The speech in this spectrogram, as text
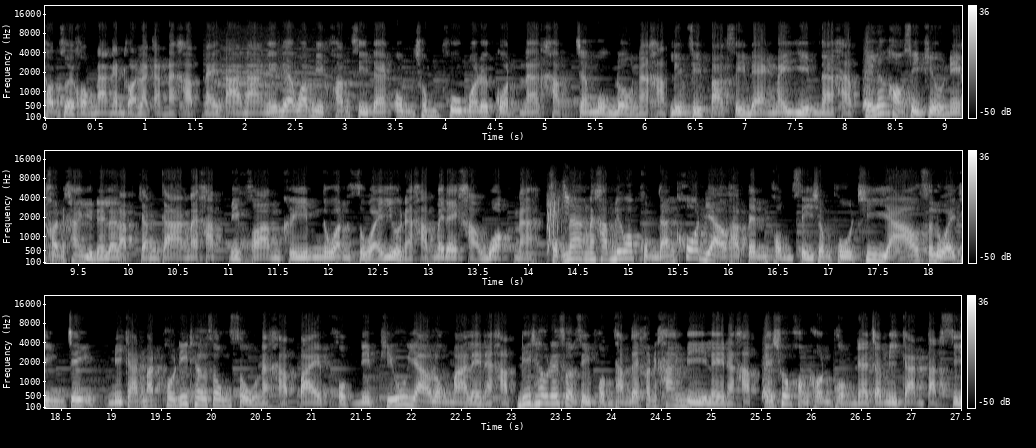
ความสวยของนางกันก่อนละกันนะครับ ในตานางนี่เรียกว่ามีความสีแดงอมชมพูมรกตนะครับ จมูกโด่งนะครับ ริมฝีปากสีแดงไม่ยิ้มนะครับ ในเรื่องของสีผิวนี่ค่อนข้างอยู่ในระดับกลางๆนะครับ มีความครีมนวลสวยอยู่นะครับ ไม่ได้ขาววอกนะ ผมนางนะครับเรียกว่าผมนางโคตรยาวครับ เป็นผมสีชมพูที่ยาวสลวยจริง ๆ มีการมัดโพนี่เทลทรงสูงนะครับปลายผมนี่พิ้วยาวลงมาเลยนะครับดีเทลในส่วนสีผมทำได้ค่อนข้างดีเลยนะครับในช่วงของโทนผมเนี่ยจะมีการตัดสี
